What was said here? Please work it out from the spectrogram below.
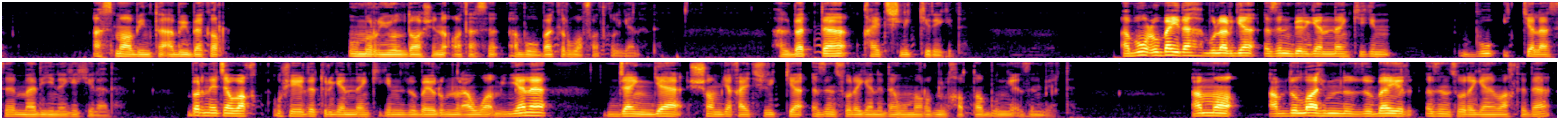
Asmo binti Abi Bakr umr yo'ldoshining otasi Abu Bakr vafot qilgan edi. Albatta qaytishlik kerak edi. Abu Ubayda bularga izn bergandan keyin bu ikkalasi Madinaga keladi. Bir necha vaqt o'sha yerda turgandan keyin Zubayr ibn al-Awwam yana jangga Shomga qaytishlikka izn so'raganidan Umar ibn al-Xattob bunga izn berdi. Ammo Abdulloh ibn Zubayr izn so'ragan vaqtida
